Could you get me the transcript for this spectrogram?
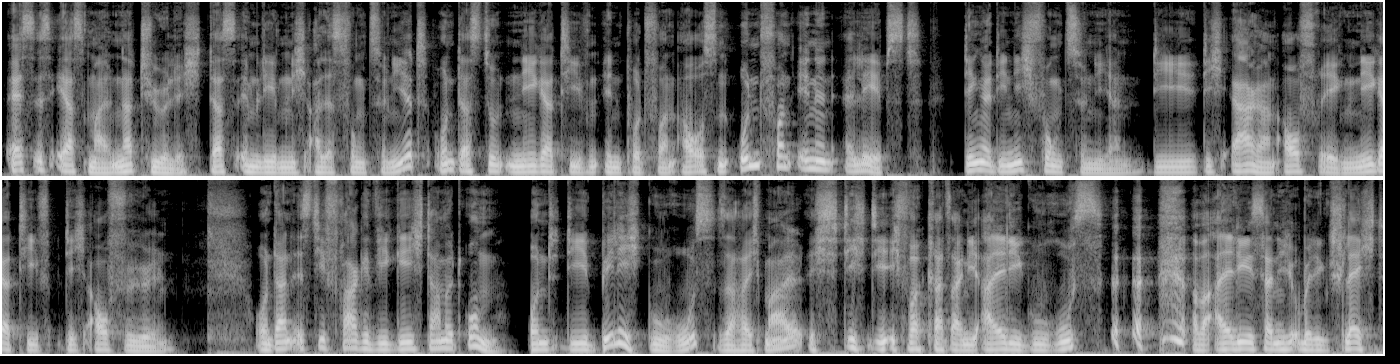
Es ist erstmal natürlich, dass im Leben nicht alles funktioniert und dass du negativen Input von außen und von innen erlebst. Dinge, die nicht funktionieren, die dich ärgern, aufregen, negativ dich aufwühlen. Und dann ist die Frage, wie gehe ich damit um? Und die Billiggurus, sage ich mal, ich, die, die, ich wollte gerade sagen, die Aldi-Gurus, aber Aldi ist ja nicht unbedingt schlecht,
